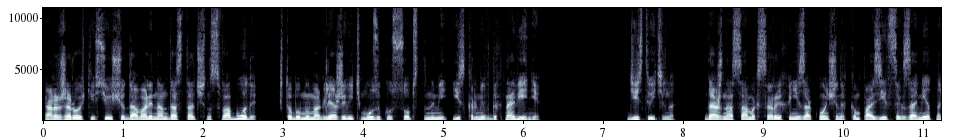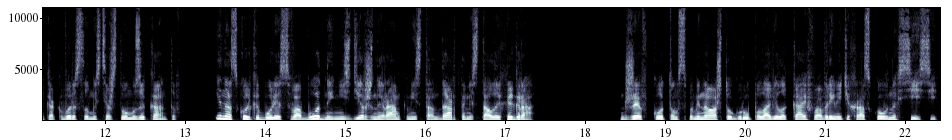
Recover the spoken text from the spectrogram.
Аранжировки все еще давали нам достаточно свободы, чтобы мы могли оживить музыку собственными искрами вдохновения». Действительно, даже на самых сырых и незаконченных композициях заметно, как выросло мастерство музыкантов, и насколько более свободной, не сдержанной рамками и стандартами стала их игра. Джефф Коттон вспоминал, что группа ловила кайф во время этих раскованных сессий,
